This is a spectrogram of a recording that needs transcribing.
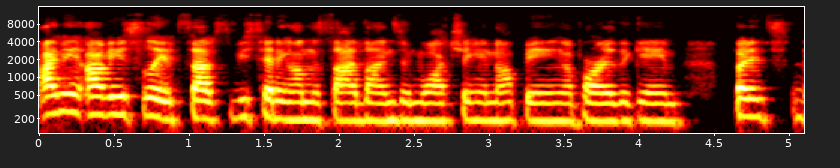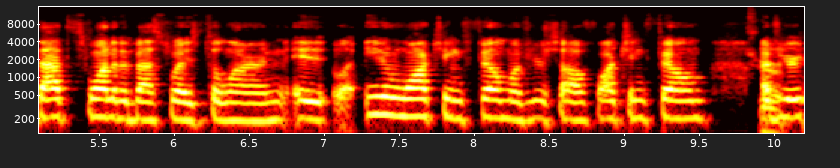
I mean, obviously, it sucks to be sitting on the sidelines and watching and not being a part of the game, but it's that's one of the best ways to learn. It, even watching film of yourself, watching film sure. of your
